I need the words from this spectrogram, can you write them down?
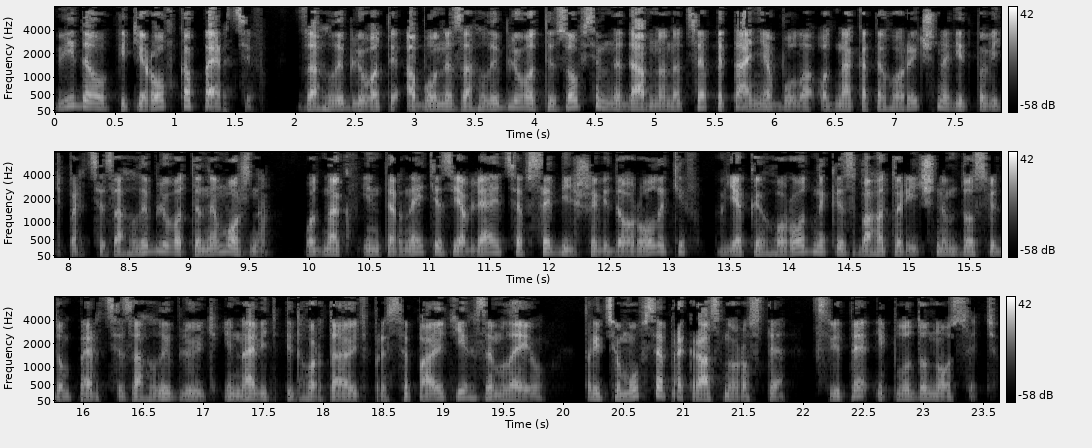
Відео пікіровка перців. Заглиблювати або не заглиблювати зовсім недавно на це питання була одна категорична відповідь перці заглиблювати не можна. Однак в інтернеті з'являється все більше відеороликів, в яких городники з багаторічним досвідом перці заглиблюють і навіть підгортають, присипають їх землею. При цьому все прекрасно росте, цвіте і плодоносить.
